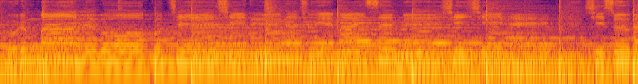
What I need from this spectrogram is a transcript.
푸른 마르고 꽃을 시든 아주의 말씀은 신실해. 시수가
